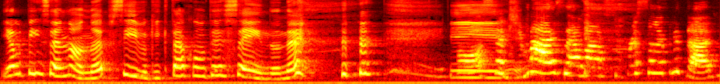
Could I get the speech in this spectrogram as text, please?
E ela pensando, não, não é possível, o que que tá acontecendo, né? e... Nossa, é demais, né? Uma super celebridade.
